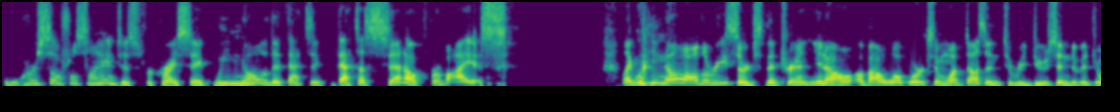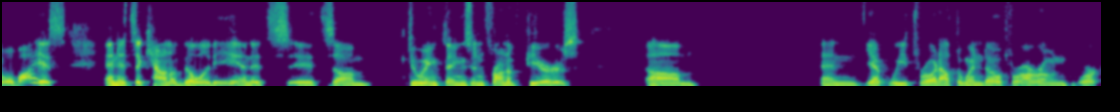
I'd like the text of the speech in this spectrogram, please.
we're social scientists for Christ's sake. We know that that's a, that's a setup for bias. like we know all the research that trend, you know, about what works and what doesn't to reduce individual bias. And it's accountability and it's, it's um, doing things in front of peers. Um, and yet we throw it out the window for our own work.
